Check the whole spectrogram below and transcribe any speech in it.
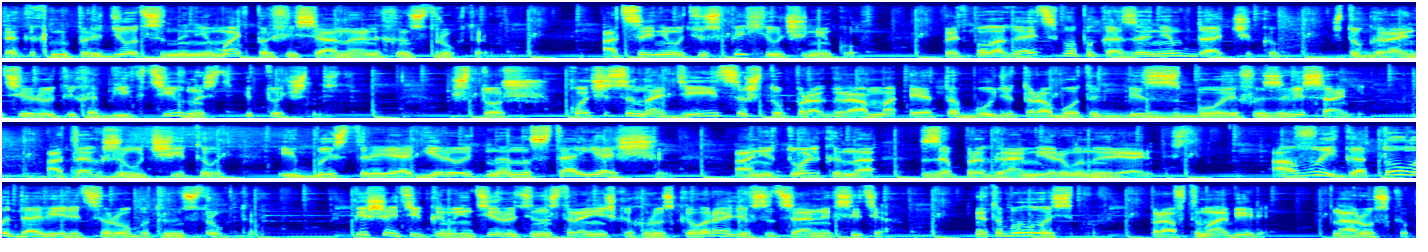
так как не придется нанимать профессиональных инструкторов. Оценивать успехи учеников предполагается по показаниям датчиков, что гарантирует их объективность и точность. Что ж, хочется надеяться, что программа эта будет работать без сбоев и зависаний, а также учитывать и быстро реагировать на настоящую, а не только на запрограммированную реальность. А вы готовы довериться роботу-инструктору? Пишите, комментируйте на страничках Русского радио в социальных сетях. Это был Осипов про автомобили на русском.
